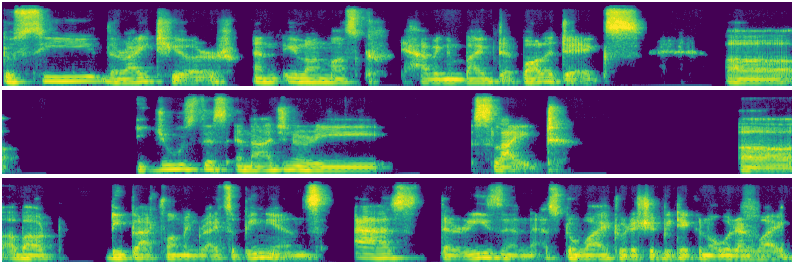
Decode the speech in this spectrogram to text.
to see the right here and Elon Musk having imbibed their politics uh, use this imaginary slight uh, about deplatforming rights opinions as the reason as to why Twitter should be taken over and why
